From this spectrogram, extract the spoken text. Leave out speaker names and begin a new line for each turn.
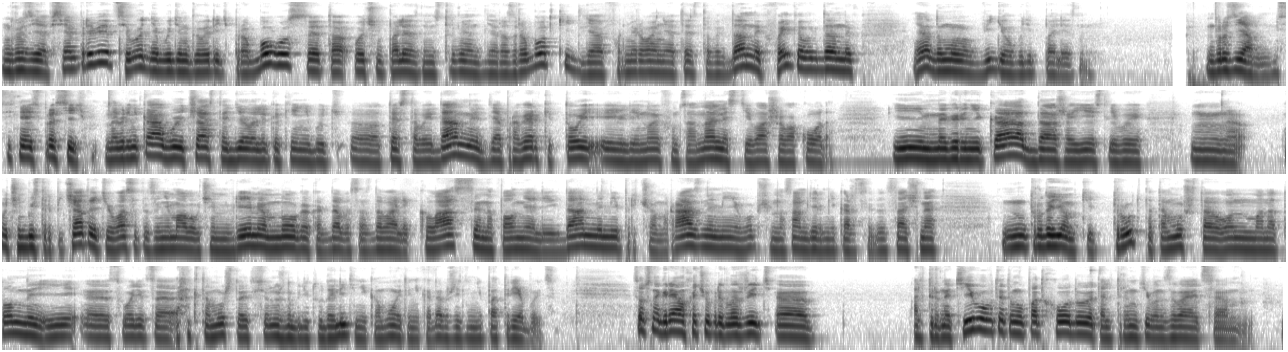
Друзья, всем привет! Сегодня будем говорить про Bogus. Это очень полезный инструмент для разработки, для формирования тестовых данных, фейковых данных. Я думаю, видео будет полезным. Друзья, стесняюсь спросить, наверняка вы часто делали какие-нибудь э, тестовые данные для проверки той или иной функциональности вашего кода. И наверняка, даже если вы очень быстро печатаете, у вас это занимало очень время, много, когда вы создавали классы, наполняли их данными, причем разными. В общем, на самом деле, мне кажется, это достаточно ну, трудоемкий труд, потому что он монотонный и э, сводится к тому, что это все нужно будет удалить, и никому это никогда в жизни не потребуется. Собственно говоря, я вам хочу предложить э, альтернативу вот этому подходу. Эта альтернатива называется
